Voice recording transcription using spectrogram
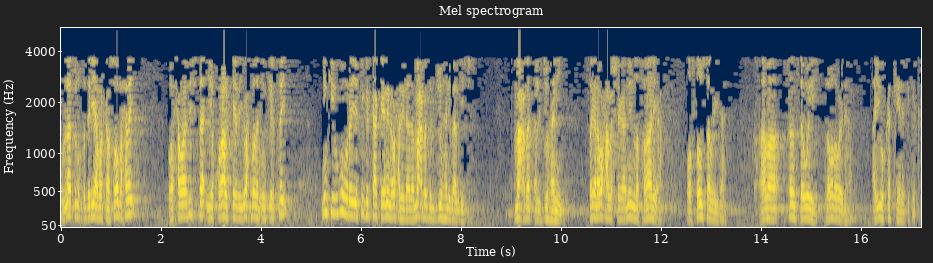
Hullaatu lqadariya markaa soo baxday oo xawaadista iyo qoraalkeeda iyo wax badan inkirtay ninkii ugu horreeyey fikirkaa keenayna waxa la yidhahda macbad aljuhani baa la dhihi jiray. Macbad aljuhani. Isagana waxaa la sheegaa nin nasraani ah oo sawsan la yidhahda ama sansawey labada way dhahaan ayuu ka keenay fikirka.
